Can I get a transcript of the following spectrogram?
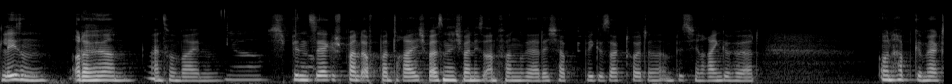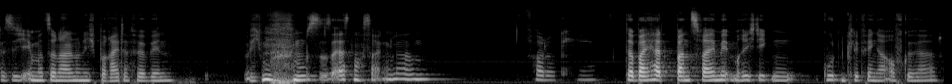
Lesen oder hören, eins von beiden. Ja. Ich bin ja. sehr gespannt auf Band 3. Ich weiß nicht, wann ich es anfangen werde. Ich habe, wie gesagt, heute ein bisschen reingehört und habe gemerkt, dass ich emotional noch nicht bereit dafür bin. Ich muss es erst noch sagen lassen. Voll okay. Dabei hat Band 2 mit einem richtigen guten Cliffhanger aufgehört.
